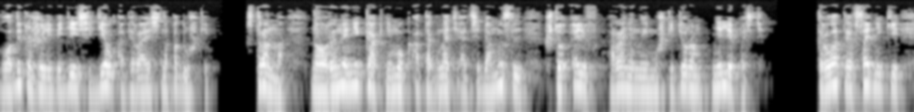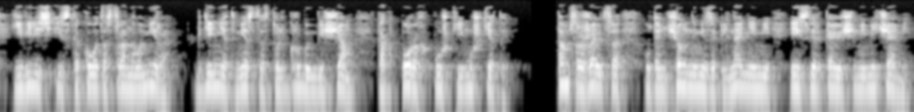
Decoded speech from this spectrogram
Владыка же лебедей сидел, опираясь на подушки. Странно, но Рене никак не мог отогнать от себя мысль, что эльф, раненый мушкетером, нелепость. Крылатые всадники явились из какого-то странного мира, где нет места столь грубым вещам, как порох, пушки и мушкеты. Там сражаются утонченными заклинаниями и сверкающими мечами.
